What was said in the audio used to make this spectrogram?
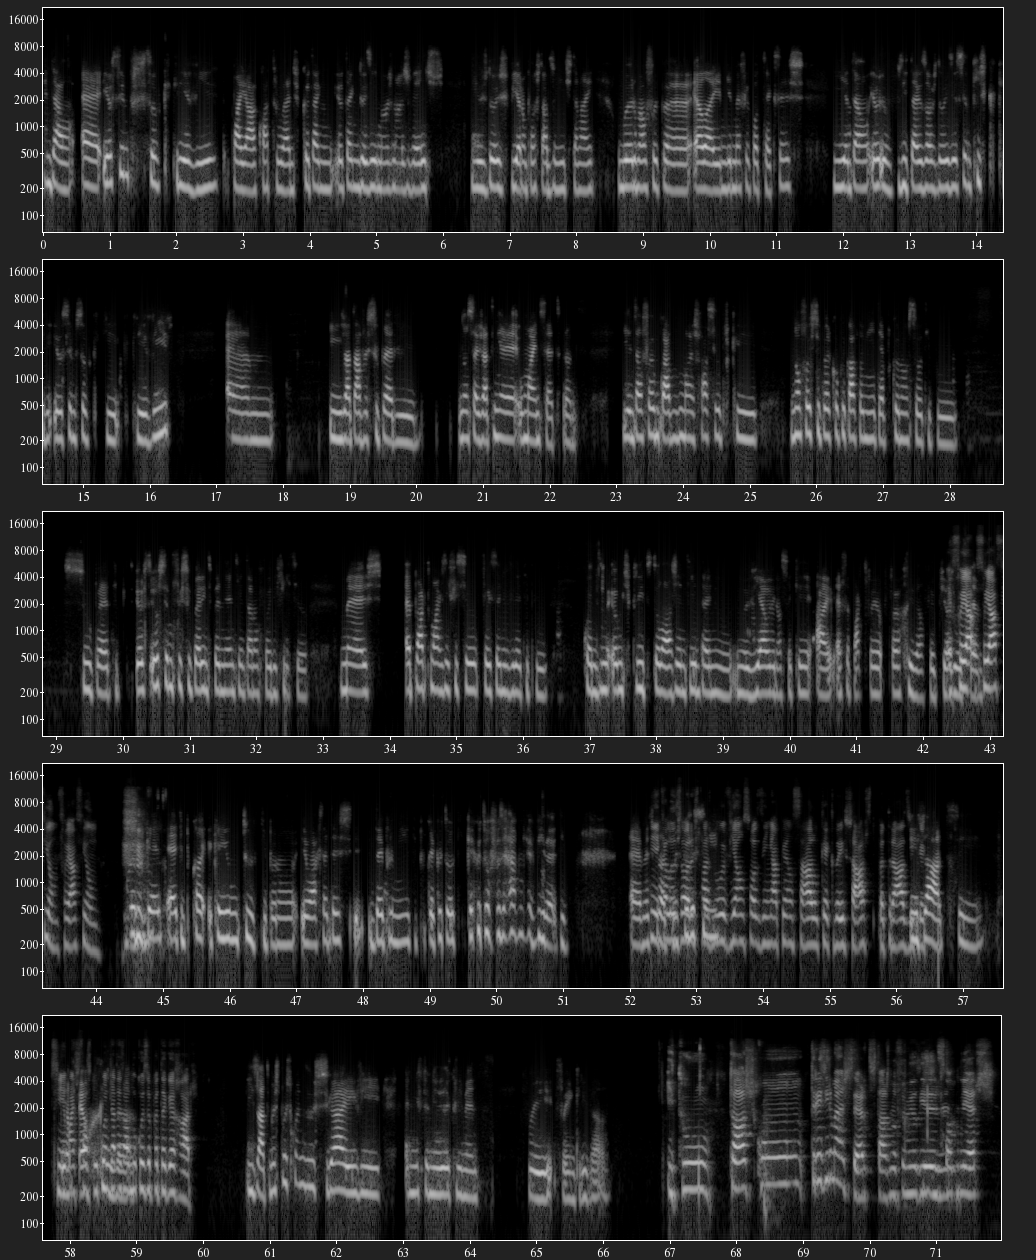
Então, eh, eu sempre soube que queria vir, pai, há quatro anos, porque eu tenho, eu tenho dois irmãos mais velhos e os dois vieram para os Estados Unidos também. O meu irmão foi para LA e a minha irmã foi para o Texas. E então eu, eu visitei-os aos dois e eu sempre quis que eu sempre soube que, que- que queria vir. Ahm, e já estava super, não sei, já tinha o mindset, pronto. E então foi um bocado mais fácil porque não foi super complicado para mim, até porque eu não sou tipo super, tipo, eu, eu sempre fui super independente, então não foi difícil. Mas a parte mais difícil foi sem dúvida, tipo, quando eu me despedi de toda a gente e entrei no, no avião e não sei o quê, ai, essa parte foi, foi horrível, foi a pior É, foi, a, foi à filme, foi à filme. Porque é, é, tipo, cai- caiu-me tudo, tipo, eu, não, eu às tantas dei para mim, tipo, o que é que eu é que eu estou a fazer à minha vida, tipo. É, mas Sim, pronto, aquelas mas horas que estás assim, no avião sozinha a pensar o que é que deixaste para trás e o que é que... exato, sim. Sim, é É- mais é fácil quando já tens alguma coisa para te agarrar. Exato, mas depois quando cheguei e vi a minha família de acolhimento, foi, foi incrível. E tu estás com três irmãs, certo? Estás numa família Sim. só de mulheres.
